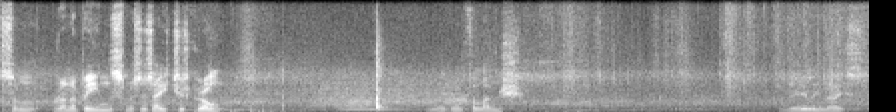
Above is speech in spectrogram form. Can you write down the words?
some runner beans Mrs H has grown. And they're going for lunch. Really nice.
